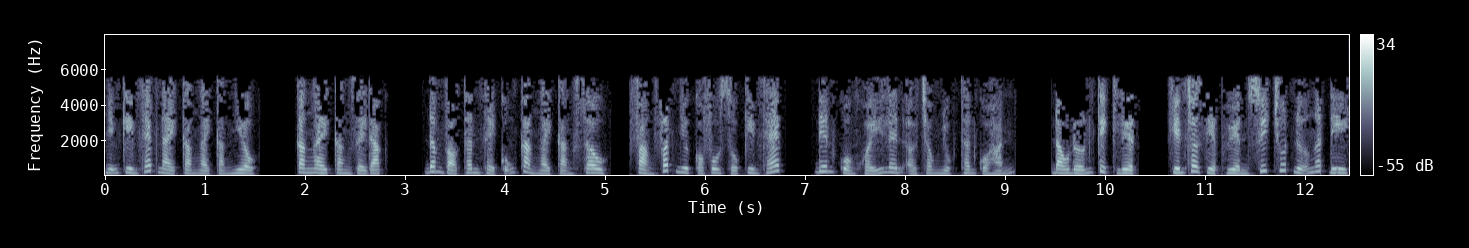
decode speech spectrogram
những kim thép này càng ngày càng nhiều, càng ngày càng dày đặc, đâm vào thân thể cũng càng ngày càng sâu, phảng phất như có vô số kim thép, điên cuồng khuấy lên ở trong nhục thân của hắn. Đau đớn kịch liệt, khiến cho Diệp Huyền suýt chút nữa ngất đi.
